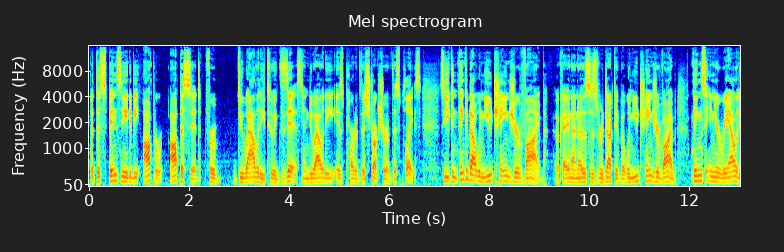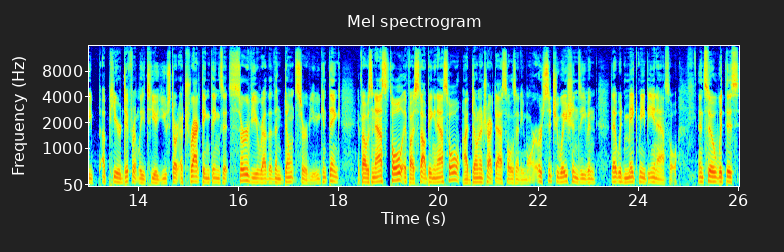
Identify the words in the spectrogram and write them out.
but the spins need to be op- opposite for duality to exist, and duality is part of the structure of this place. So you can think about when you change your vibe, okay? And I know this is reductive, but when you change your vibe, things in your reality appear differently to you. You start attracting things that serve you rather than don't serve you. You can think, if I was an asshole, if I stop being an asshole, I don't attract assholes anymore, or situations even that would make me be an asshole. And so with this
